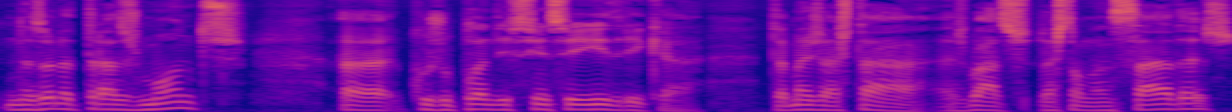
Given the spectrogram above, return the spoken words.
na zona de Trás-os-Montes, uh, cujo plano de eficiência hídrica também já está, as bases já estão lançadas,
